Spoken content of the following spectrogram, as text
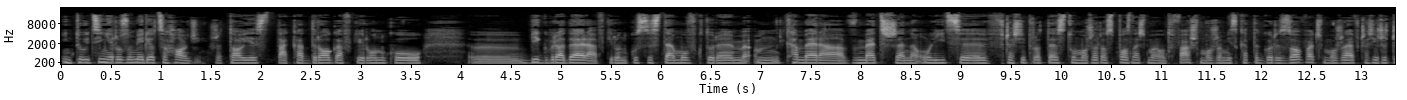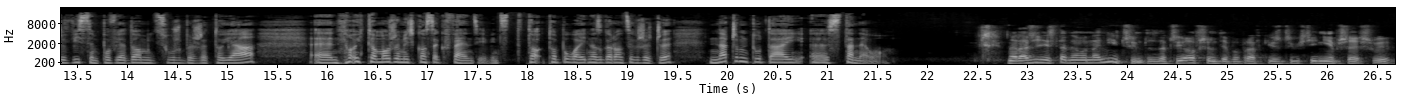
intuicyjnie rozumieli o co chodzi, że to jest taka droga w kierunku y, Big Brothera, w kierunku systemu, w którym mm, kamera w metrze, na ulicy w czasie protestu może rozpoznać moją twarz, może mnie skategoryzować, może w czasie rzeczywistym powiadomić służby, że to ja, e, no i to może mieć konsekwencje, więc to, to była jedna z gorących rzeczy. Na czym tutaj e, stanęło? Na razie nie stanęło na niczym, to znaczy owszem, te poprawki rzeczywiście nie przeszły,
